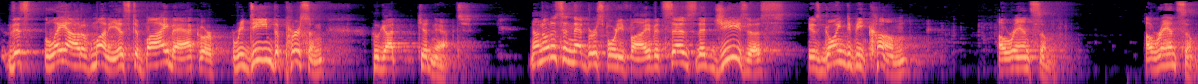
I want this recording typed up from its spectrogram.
This layout of money is to buy back or redeem the person who got kidnapped. Now notice in that verse 45, it says that Jesus is going to become a ransom a ransom.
